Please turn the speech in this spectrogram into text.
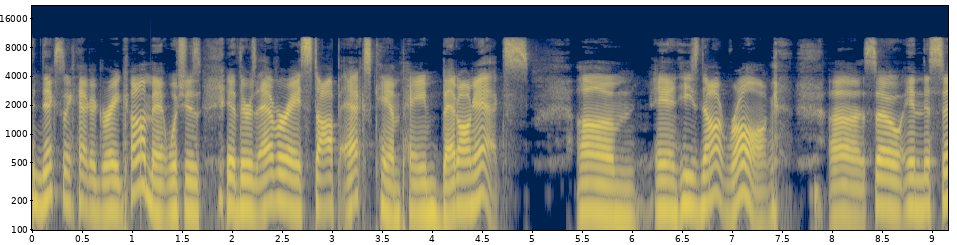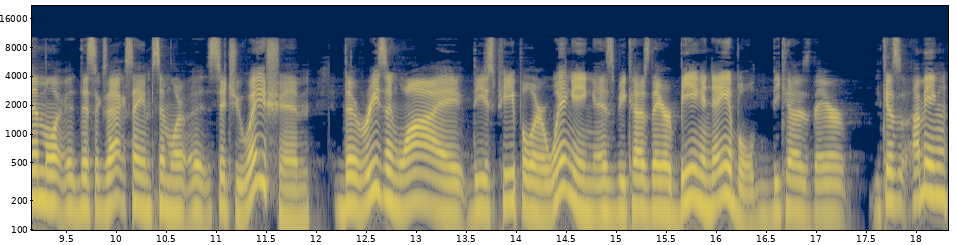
Nixon had a great comment, which is if there's ever a stop X campaign, bet on X. Um, and he's not wrong. Uh, so in this similar, this exact same similar uh, situation, the reason why these people are winging is because they are being enabled because they're because I mean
